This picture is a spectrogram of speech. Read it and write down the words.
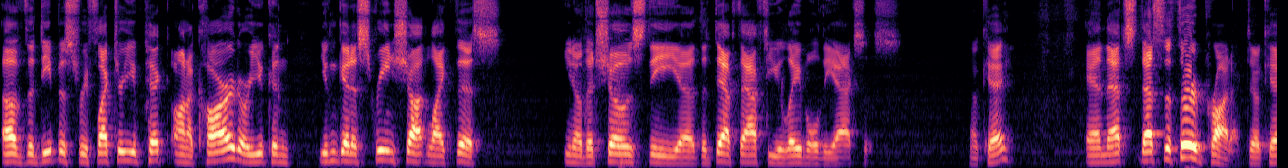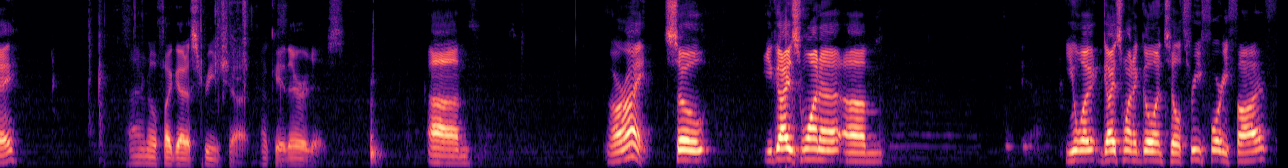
of the deepest reflector you pick on a card, or you can you can get a screenshot like this, you know, that shows the uh, the depth after you label the axis. Okay, and that's that's the third product. Okay, I don't know if I got a screenshot. Okay, there it is. Um, all right, so you guys want to um, you guys want to go until 3:45?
